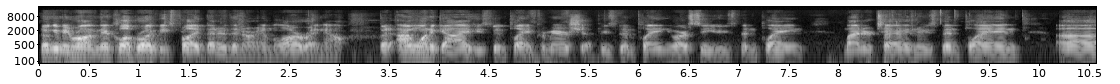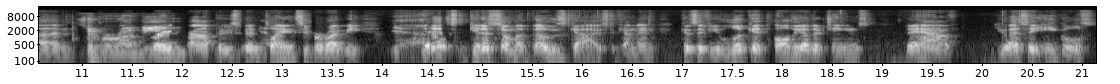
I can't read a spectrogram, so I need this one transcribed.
don't get me wrong, their club rugby is probably better than our MLR right now. But I want a guy who's been playing Premiership, who's been playing URC, who's been playing Mitre 10, who's been playing um, Super Rugby, Cup, who's been yeah. playing Super Rugby. Yeah. Get us, get us some of those guys to come in. Because if you look at all the other teams, they have USA Eagles,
